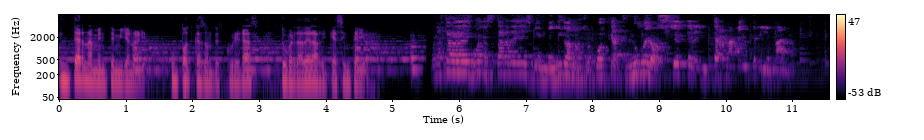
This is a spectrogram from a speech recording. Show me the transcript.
Internamente Millonario, un podcast donde descubrirás tu verdadera riqueza interior. Buenas tardes, buenas tardes, bienvenido a nuestro podcast número 7 de Internamente Millonario.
